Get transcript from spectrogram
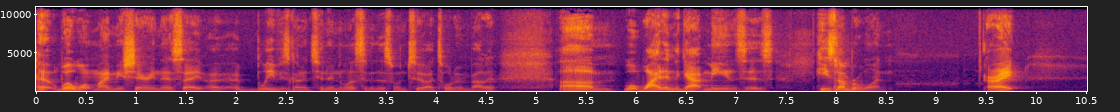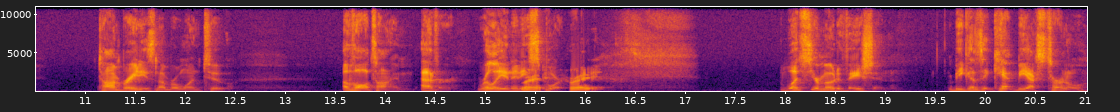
Uh, Will won't mind me sharing this. I, I, I believe he's going to tune in and listen to this one too. I told him about it. Um, what widen the gap means is he's number one. All right. Tom Brady's number one too, of all time ever. really in any Right. sport. Right. What's your motivation? Because it can't be external.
